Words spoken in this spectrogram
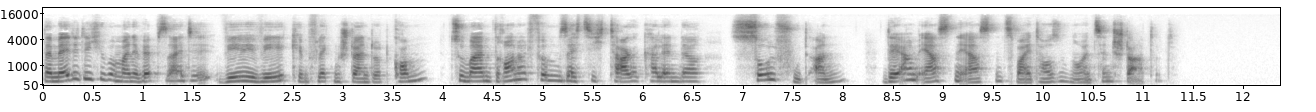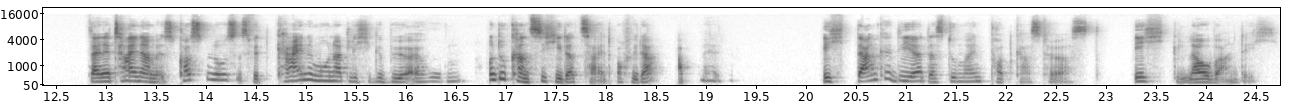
Dann melde dich über meine Webseite www.kimfleckenstein.com zu meinem 365-Tage-Kalender Soul Food an, der am 01.01.2019 startet. Deine Teilnahme ist kostenlos, es wird keine monatliche Gebühr erhoben und du kannst dich jederzeit auch wieder abmelden. Ich danke dir, dass du meinen Podcast hörst. Ich glaube an dich.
